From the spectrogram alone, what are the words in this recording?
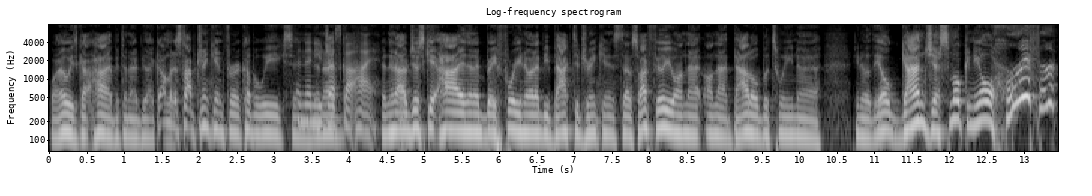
well i always got high but then i'd be like i'm gonna stop drinking for a couple weeks and, And then you I'd- just got high. and then I would just get high, and then I'd, before you know it, I'd be back to drinking and stuff. So I feel you on that on that battle between, uh, you know, the old ganja smoking the old reefer,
